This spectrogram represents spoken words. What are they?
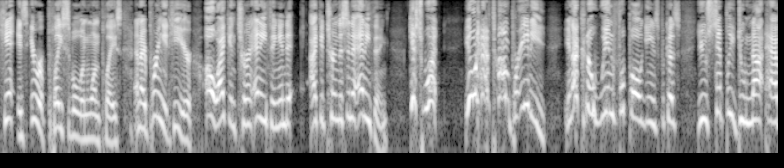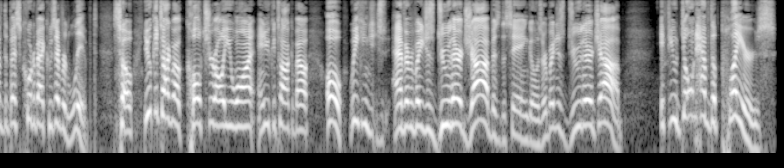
can't is irreplaceable in one place and i bring it here oh i can turn anything into i could turn this into anything. Guess what? You don't have tom brady. You're not going to win football games because you simply do not have the best quarterback who's ever lived. So you can talk about culture all you want and you can talk about oh we can have everybody just do their job as the saying goes. Everybody just do their job. If you don't have the players,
